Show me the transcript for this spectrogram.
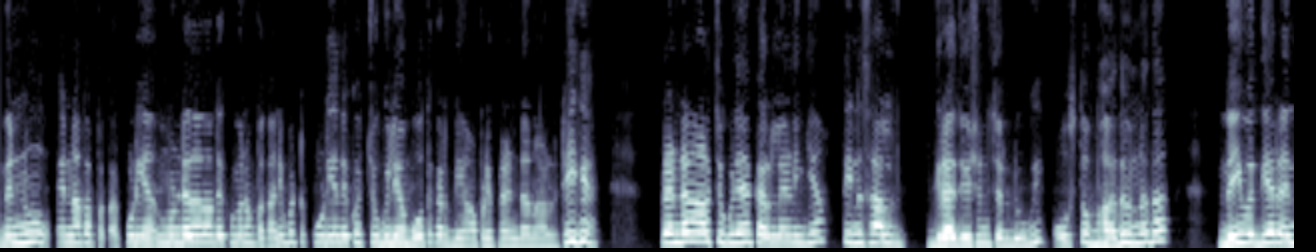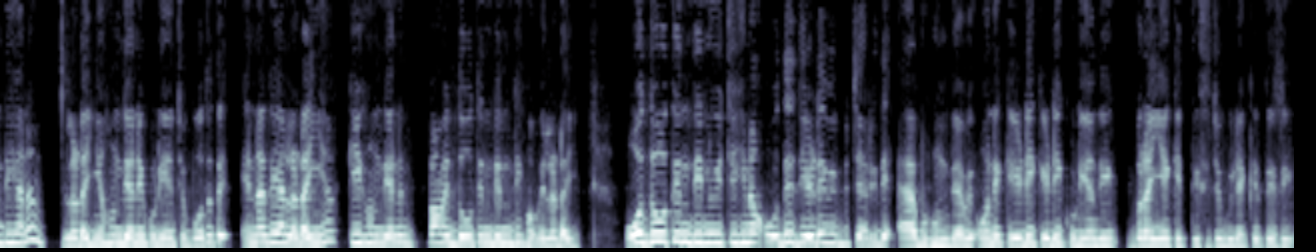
ਮੈਨੂੰ ਇਹਨਾਂ ਤਾਂ ਪਤਾ, ਕੁੜੀਆਂ, ਮੁੰਡਿਆਂ ਦਾ ਤਾਂ ਦੇਖੋ, ਮੈਨੂੰ ਪਤਾ ਨਹੀਂ ਬਟ ਕੁੜੀਆਂ ਦੇਖੋ, ਚੁਗਲੀਆਂ ਬਹੁਤ ਕਰਦੀਆਂ ਆਪਣੇ ਫਰੈਂਡਾਂ ਨਾਲ, ਠੀਕ ਹੈ? ਫਰੈਂਡਾਂ ਨਾਲ ਚੁਗਲੀਆਂ ਕਰ ਲੈਣਗੀਆਂ 3 ਸਾਲ ਗ੍ਰੈਜੂਏਸ਼ਨ ਚੱਲੂਗੀ, ਉਸ ਤੋਂ ਬਾਅਦ ਉਹਨਾਂ ਦਾ ਨਹੀਂ ਵਧੀਆ ਰਹਿੰਦੀ ਹੈ ਨਾ ਲੜਾਈਆਂ ਹੁੰਦੀਆਂ ਨੇ ਕੁੜੀਆਂ 'ਚ ਬਹੁਤ, ਤੇ ਇਹਨਾਂ ਦੀਆਂ ਲੜਾਈਆਂ ਕੀ ਹੁੰਦੀਆਂ ਨੇ? ਭਾਵੇਂ 2-3 ਦਿਨ ਦੀ ਹੋਵੇ ਲੜਾਈ। ਉਹ ਦੋ ਤਿੰਨ ਦਿਨ ਵਿੱਚ ਹੀ ਨਾ ਉਹਦੇ ਜਿਹੜੇ ਵੀ ਵਿਚਾਰੀ ਦੇ ਐਬ ਹੁੰਦੇ ਆ ਵੀ ਉਹਨੇ ਕਿਹੜੀ ਕਿਹੜੀ ਕੁੜੀਆਂ ਦੀ ਬੁਰਾਈਆਂ ਕੀਤੀ ਸੀ, ਚੁਗਲੀਆਂ ਕੀਤੀ ਸੀ,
